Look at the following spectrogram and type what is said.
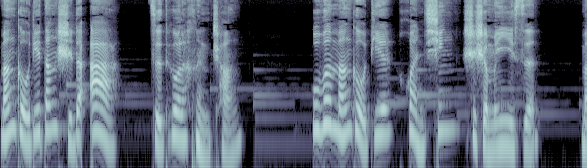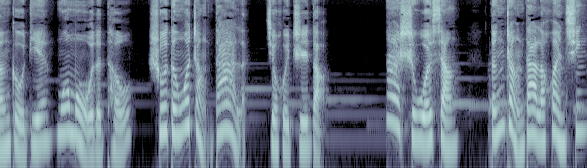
满狗爹当时的啊字拖了很长。我问满狗爹换亲是什么意思，满狗爹摸摸我的头，说等我长大了就会知道。那时我想，等长大了换亲，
